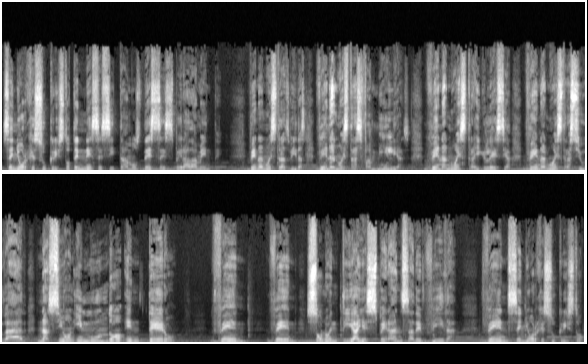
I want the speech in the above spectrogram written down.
Señor Jesucristo, te necesitamos desesperadamente. ven a nuestras vidas, ven a nuestras familias, ven a nuestra iglesia, ven a nuestra ciudad, nación y mundo entero. Ven, ven, solo en ti hay esperanza de vida. Ven, Señor Jesucristo,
